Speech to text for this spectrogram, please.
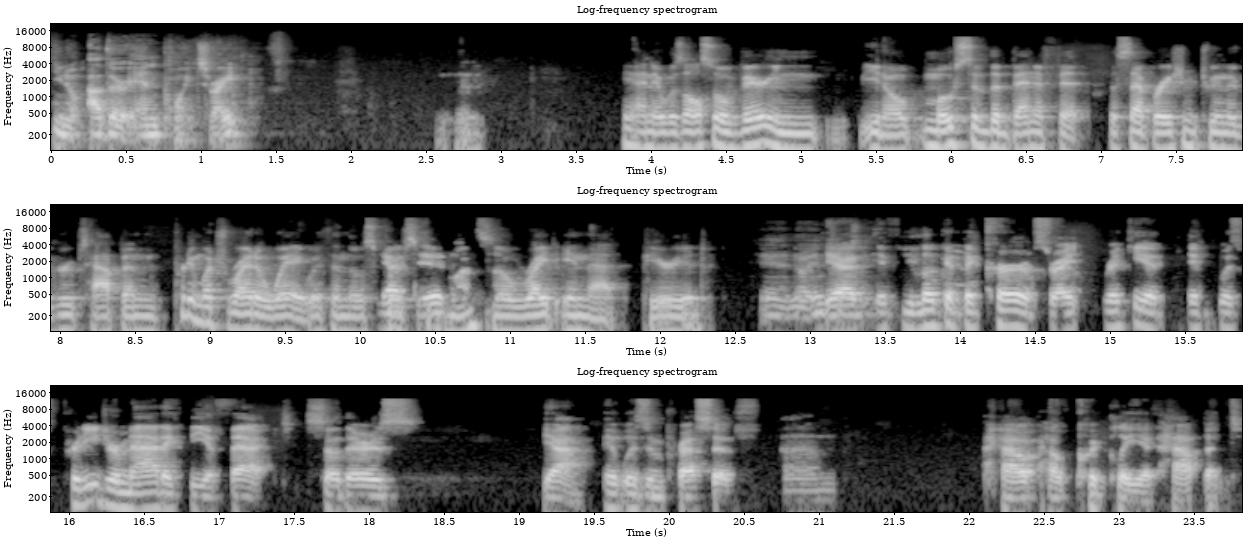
you know other endpoints, right? Mm-hmm. Yeah, and it was also very, you know, most of the benefit, the separation between the groups happened pretty much right away within those first yeah, few months. So right in that period. Yeah, no, yeah. If you look at the curves, right, Ricky, it, it was pretty dramatic the effect. So there's yeah, it was impressive um, how how quickly it happened.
